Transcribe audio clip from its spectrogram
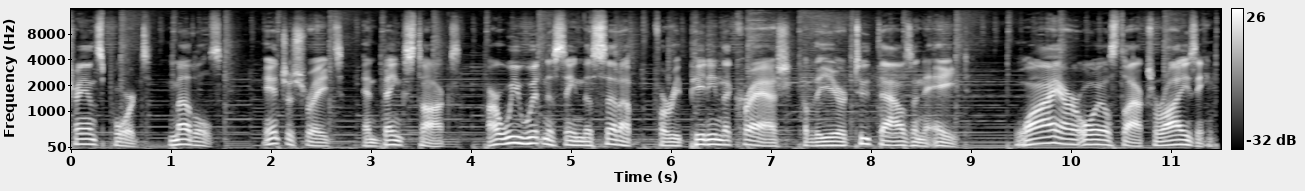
transports, metals, interest rates, and bank stocks are we witnessing the setup for repeating the crash of the year 2008? Why are oil stocks rising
